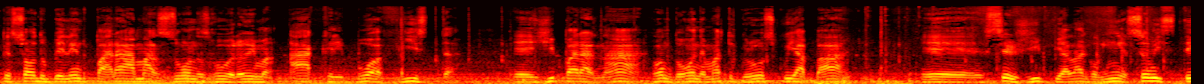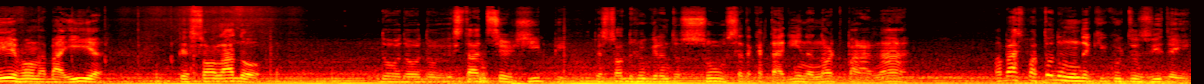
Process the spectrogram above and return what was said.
pessoal do Belém do Pará, Amazonas, Roraima, Acre, Boa Vista, é, Ji-Paraná, Rondônia, Mato Grosso, Cuiabá, é, Sergipe, Alagoinha, São Estevão na Bahia pessoal lá do, do, do, do, estado de Sergipe, pessoal do Rio Grande do Sul, Santa Catarina, Norte do Paraná. Um abraço para todo mundo aqui que curte os vídeos aí.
